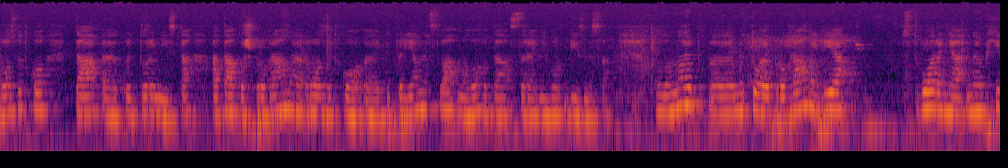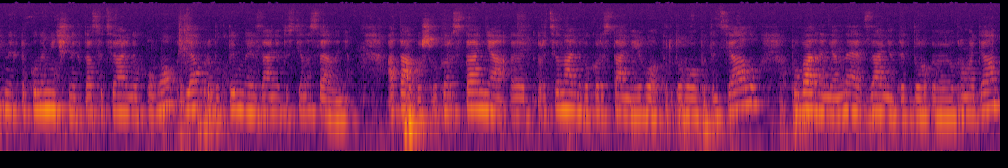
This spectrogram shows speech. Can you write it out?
розвитку та е, культури міста, а також програми розвитку підприємництва малого та середнього бізнесу. Головною метою програми є створення необхідних економічних та соціальних умов для продуктивної зайнятості населення, а також використання е, раціональне використання його трудового потенціалу, повернення незайнятих е, громадян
